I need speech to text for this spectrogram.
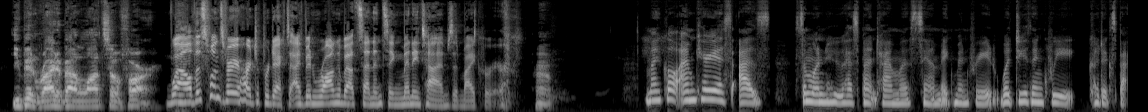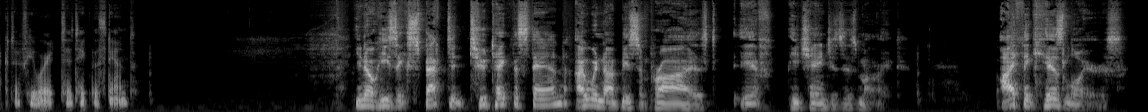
You've been right about a lot so far. Well, this one's very hard to predict. I've been wrong about sentencing many times in my career. Huh. Michael, I'm curious as someone who has spent time with Sam Bankman Fried, what do you think we could expect if he were to take the stand? You know, he's expected to take the stand. I would not be surprised if he changes his mind. I think his lawyers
